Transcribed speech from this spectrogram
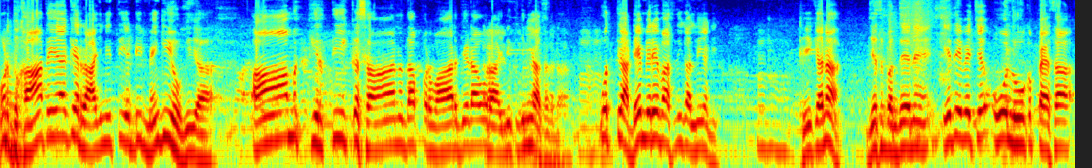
ਹੁਣ ਦੁਖਾਂਤ ਇਹ ਆ ਕਿ ਰਾਜਨੀਤੀ ਐਡੀ ਮਹਿੰਗੀ ਹੋ ਗਈ ਆ। ਆਮ ਕਿਰਤੀ ਕਿਸਾਨ ਦਾ ਪਰਿਵਾਰ ਜਿਹੜਾ ਉਹ ਰਾਜਨੀਤੀ 'ਚ ਨਹੀਂ ਆ ਸਕਦਾ। ਉਹ ਤੁਹਾਡੇ ਮੇਰੇ ਵੱਸ ਦੀ ਗੱਲ ਨਹੀਂ ਹੈਗੀ। ਠੀਕ ਹੈ ਨਾ? ਜਿਸ ਬੰਦੇ ਨੇ ਇਹਦੇ ਵਿੱਚ ਉਹ ਲੋਕ ਪੈਸਾ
